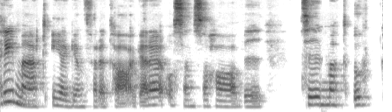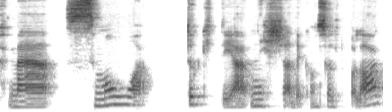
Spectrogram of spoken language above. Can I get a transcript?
primärt egenföretagare och sen så har vi teamat upp med små duktiga nischade konsultbolag.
